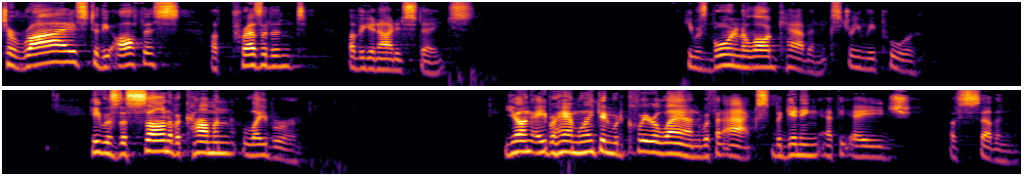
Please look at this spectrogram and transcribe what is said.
to rise to the office of President of the United States. He was born in a log cabin, extremely poor. He was the son of a common laborer. Young Abraham Lincoln would clear land with an axe beginning at the age of seven.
